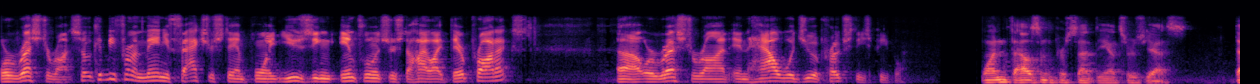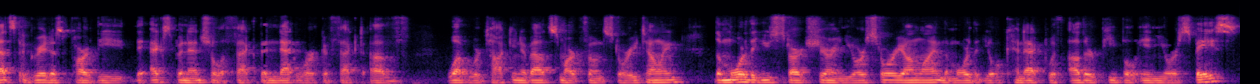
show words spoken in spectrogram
or restaurant? So it could be from a manufacturer standpoint, using influencers to highlight their products uh, or restaurant. And how would you approach these people? 1000% the answer is yes. That's the greatest part, the, the exponential effect, the network effect of what we're talking about, smartphone storytelling the more that you start sharing your story online, the more that you'll connect with other people in your space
